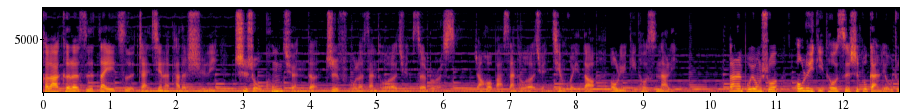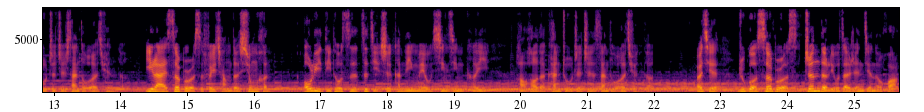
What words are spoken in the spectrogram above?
赫拉克勒斯再一次展现了他的实力，赤手空拳地制服了三头恶犬 Cerberus，然后把三头恶犬牵回到欧律狄透斯那里。当然不用说，欧律狄透斯是不敢留住这只三头恶犬的。一来 Cerberus 非常的凶狠，欧律狄透斯自己是肯定没有信心可以好好的看住这只三头恶犬的。而且如果 Cerberus 真的留在人间的话，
